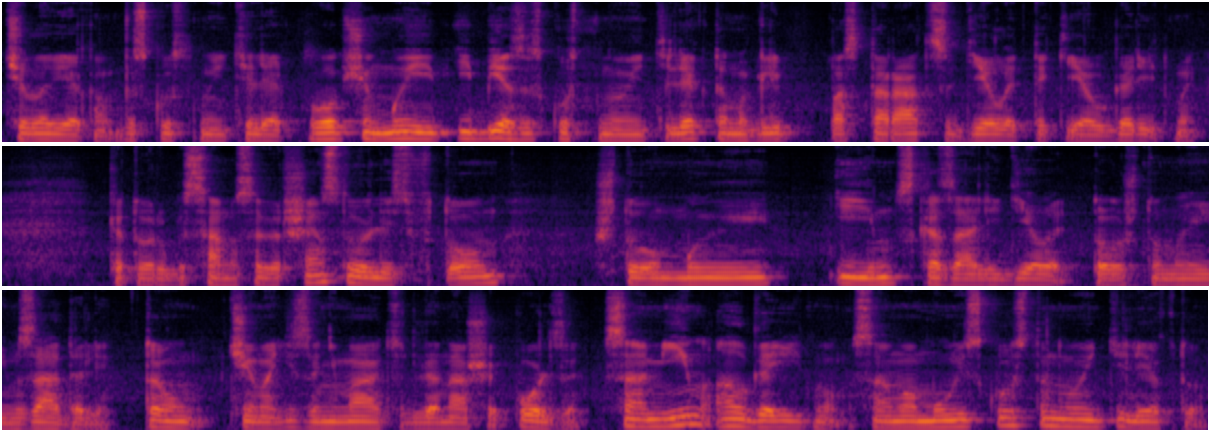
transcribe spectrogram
человеком в искусственный интеллект. В общем, мы и без искусственного интеллекта могли постараться делать такие алгоритмы, которые бы самосовершенствовались в том, что мы им сказали делать то, что мы им задали, то, чем они занимаются для нашей пользы. Самим алгоритмам, самому искусственному интеллекту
